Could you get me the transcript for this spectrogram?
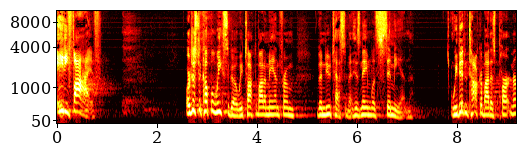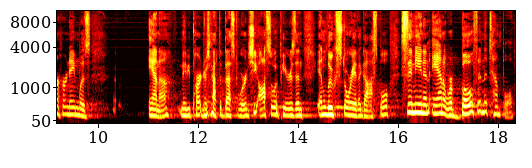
85. Or just a couple weeks ago, we talked about a man from the New Testament. His name was Simeon. We didn't talk about his partner. Her name was Anna, maybe partner's not the best word, she also appears in, in Luke's story of the gospel. Simeon and Anna were both in the temple.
